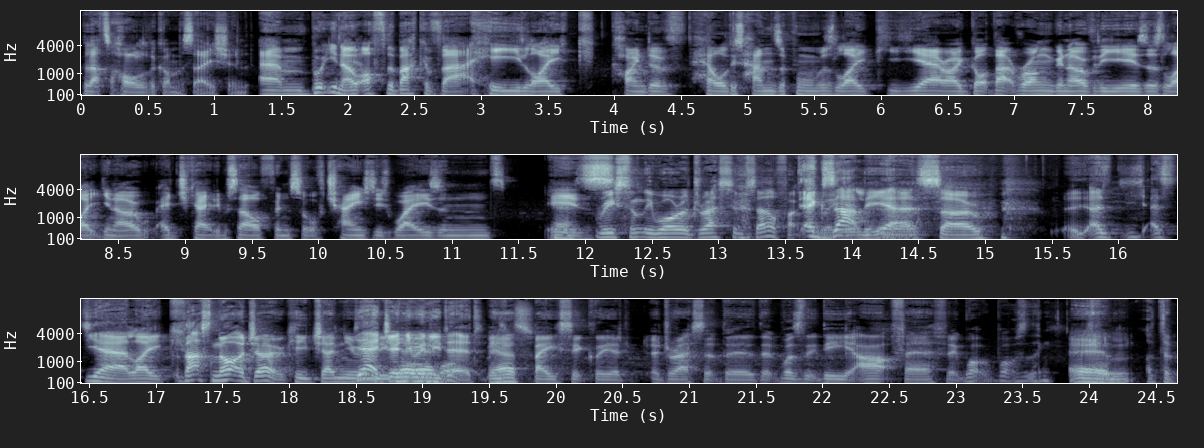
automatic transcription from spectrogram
but that's a whole other conversation um but you know off the back of that he like kind of held his hands up and was like yeah i got that wrong and over the years has like you know educated himself and sort of changed his ways and Yeah. is Recently wore a dress himself. Actually, exactly and, uh, yeah so uh, yeah like That's not a joke. He genuinely, Yeah, genuinely wore did. what was Yes. basically a, a dress at the that was the, the art fair thing. What what was the? Um, the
